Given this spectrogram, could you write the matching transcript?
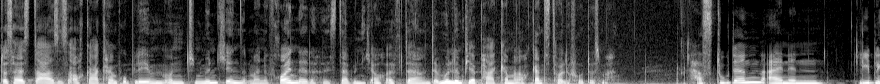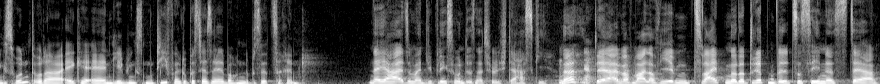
Das heißt, da ist es auch gar kein Problem. Und in München sind meine Freunde, das heißt, da bin ich auch öfter. Und im Olympiapark kann man auch ganz tolle Fotos machen. Hast du denn einen Lieblingshund oder aka ein Lieblingsmotiv, weil du bist ja selber Hundebesitzerin. Naja, also mein Lieblingshund ist natürlich der Husky, ne? der einfach mal auf jedem zweiten oder dritten Bild zu sehen ist. Der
